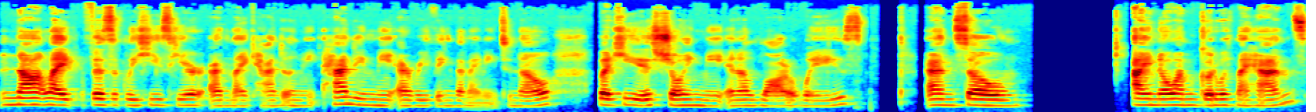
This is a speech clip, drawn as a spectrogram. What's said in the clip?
not like physically he's here and like handing me handing me everything that I need to know, but he is showing me in a lot of ways. And so I know I'm good with my hands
